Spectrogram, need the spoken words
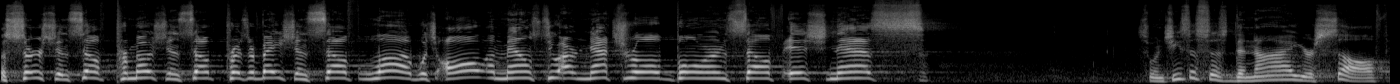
assertion, self promotion, self preservation, self love, which all amounts to our natural born selfishness. So when Jesus says deny yourself,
